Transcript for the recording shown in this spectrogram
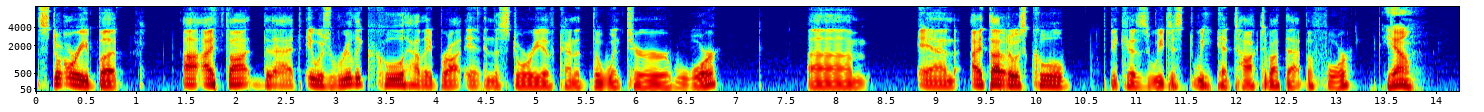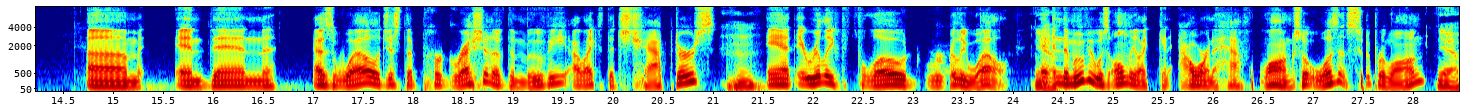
story, but. Uh, I thought that it was really cool how they brought in the story of kind of the Winter War, um, and I thought it was cool because we just we had talked about that before, Yeah, um, and then as well just the progression of the movie. I liked the chapters, mm-hmm. and it really flowed really well. yeah, And the movie was only like an hour and a half long, so it wasn't super long yeah,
